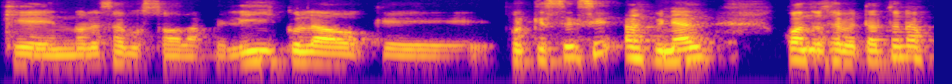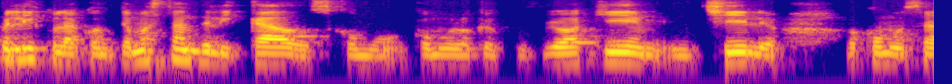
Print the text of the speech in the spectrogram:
que no les ha gustado la película o que, porque sí, sí, al final, cuando se trata una película con temas tan delicados como, como lo que ocurrió aquí en, en Chile o como se,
